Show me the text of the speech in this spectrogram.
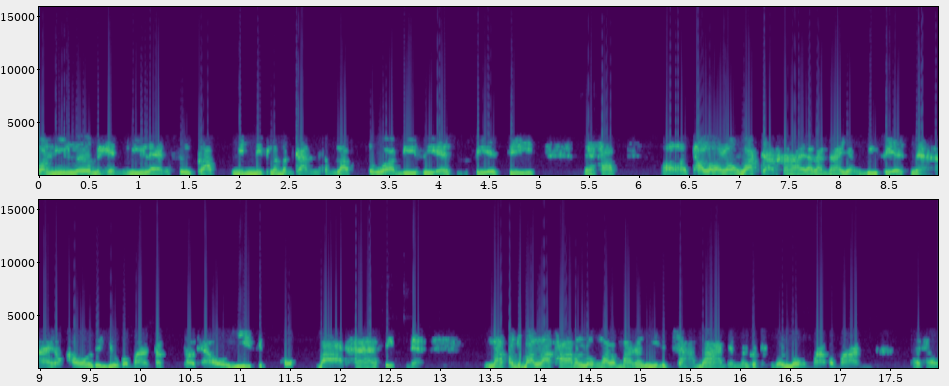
วันนี้เริ่มเห็นมีแรงซื้อกลับนิดๆแล้วเหมือนกันสำหรับตัว BCS CSG นะครับถ้าเราลองวัดจากไฮแล้วกันนะ อย่าง BCS เนี่ยไฮของเขาจะอยู่ประมาณสักแถวแถวยี่สิบหกบาทห้าสิบเนี่ย ณ ปัจจุบันราคามันลงมาประมาณสักยี่สิบสามบาทเนี่ย มันก็ถือว่าลงมาประมาณแถว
